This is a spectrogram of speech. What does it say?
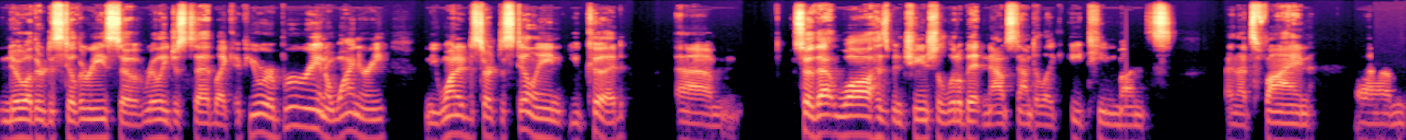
no other distilleries. So it really just said like if you were a brewery and a winery and you wanted to start distilling, you could. Um, so that law has been changed a little bit. Now it's down to like 18 months. and that's fine. Um,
